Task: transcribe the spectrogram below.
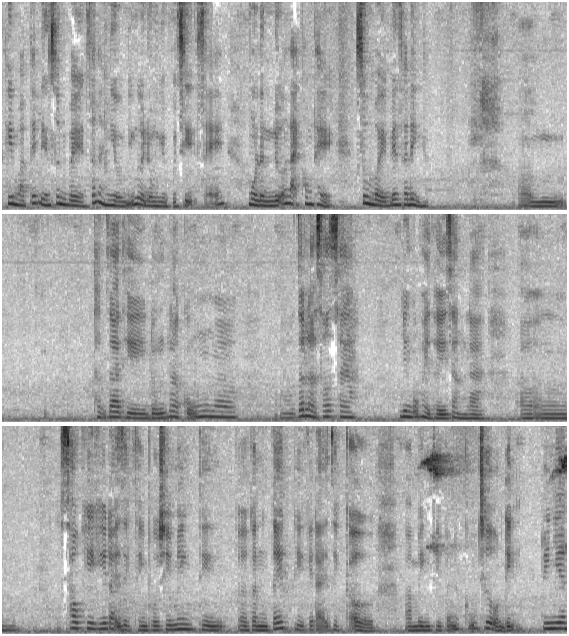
khi mà Tết đến xuân về rất là nhiều những người đồng nghiệp của chị sẽ một lần nữa lại không thể sum vầy bên gia đình ạ? Ừ, thật ra thì đúng là cũng uh, Ờ, rất là xót xa nhưng cũng phải thấy rằng là uh, sau khi cái đại dịch thành phố Hồ Chí Minh thì uh, gần Tết thì cái đại dịch ở uh, mình thì vẫn cũng chưa ổn định. Tuy nhiên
